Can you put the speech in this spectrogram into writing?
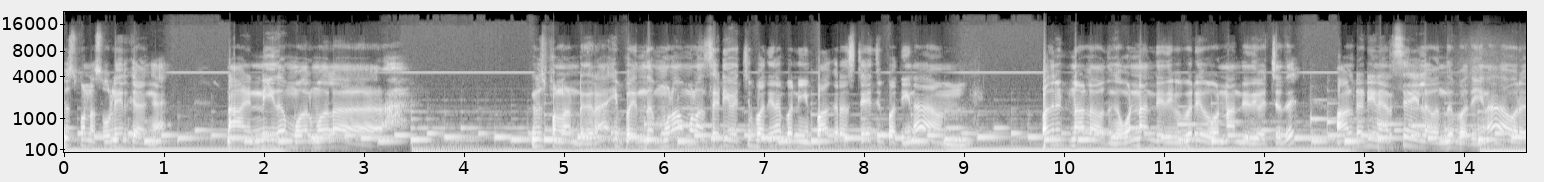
யூஸ் பண்ண சொல்லியிருக்காங்க. நான் இன்னைக்கு தான் முதல் முதலாக யூஸ் பண்ணலான்னு இருக்கிறேன். இப்போ இந்த முலாம்பழம் செடி வச்சு பார்த்தீங்கன்னா இப்போ நீங்கள் பார்க்குற ஸ்டேஜ் பார்த்தீங்கன்னா பதினெட்டு நாள் ஆகுதுங்க ஒன்றாந்தேதி பிப்ரவரி ஒன்றாந்தேதி வச்சது ஆல்ரெடி நர்சரியில் வந்து பார்த்தீங்கன்னா ஒரு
